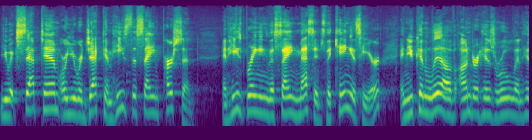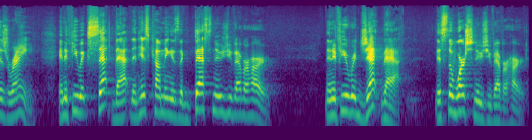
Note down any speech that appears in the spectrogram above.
You accept him or you reject him. He's the same person and he's bringing the same message. The king is here, and you can live under his rule and his reign. And if you accept that, then his coming is the best news you've ever heard. And if you reject that, it's the worst news you've ever heard.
